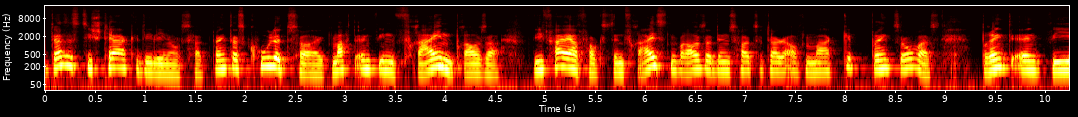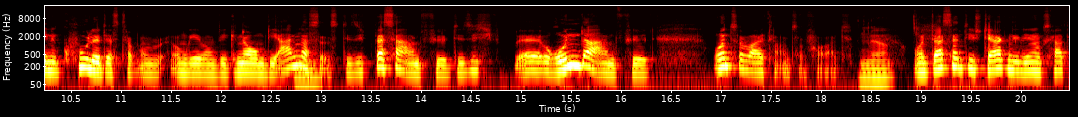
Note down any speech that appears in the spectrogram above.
Das ist die Stärke, die Linux hat. Bringt das coole Zeug, macht irgendwie einen freien Browser, wie Firefox, den freiesten Browser, den es heutzutage auf dem Markt gibt, bringt sowas. Bringt irgendwie eine coole Desktop-Umgebung wie GNOME, die anders mhm. ist, die sich besser anfühlt, die sich äh, runder anfühlt und so weiter und so fort. Ja. Und das sind die Stärken, die Linux hat.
